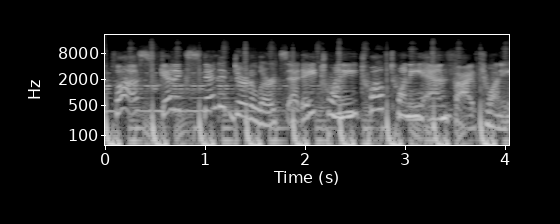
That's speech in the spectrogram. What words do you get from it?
Plus, get extended Dirt Alerts at 820, 1220, and 520.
